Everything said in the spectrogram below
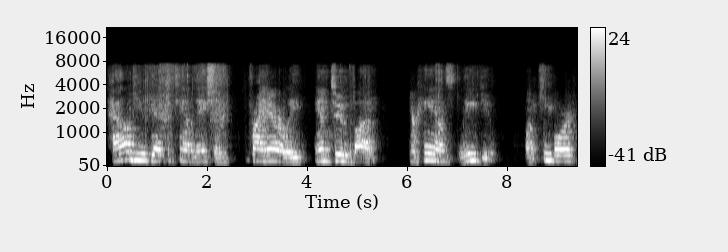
How do you get contamination primarily into the body. Your hands lead you on a keyboard.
